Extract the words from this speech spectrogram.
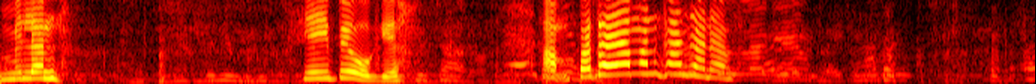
मिलन। यहीं पे हो गया। हम पता है अमन कहाँ जाना है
